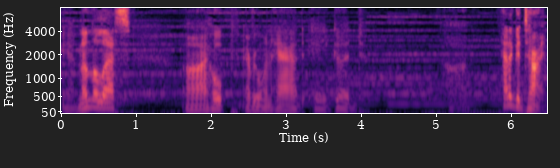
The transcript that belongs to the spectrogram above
yeah. Nonetheless, uh, I hope everyone had a good uh, had a good time.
